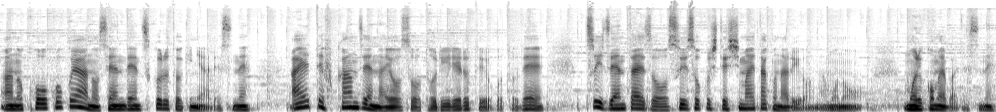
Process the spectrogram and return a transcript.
あの広告やあの宣伝作るときにはですね、あえて不完全な要素を取り入れるということで、つい全体像を推測してしまいたくなるようなものを盛り込めばですね、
